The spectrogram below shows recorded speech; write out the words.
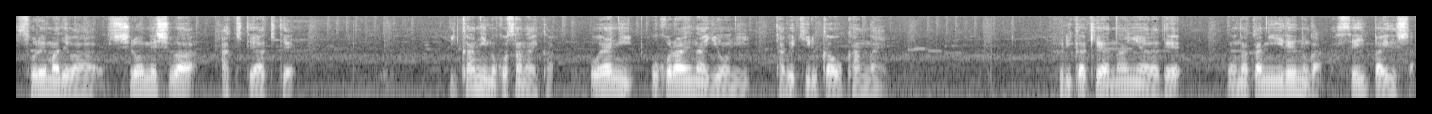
それまでは白飯は飽きて飽きていかに残さないか親に怒られないように食べきるかを考えふりかけや何やらでお腹に入れるのが精一杯でした。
